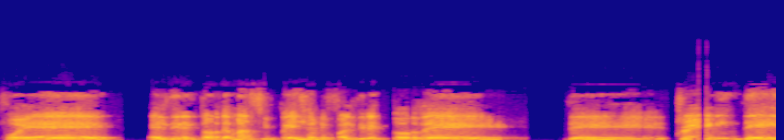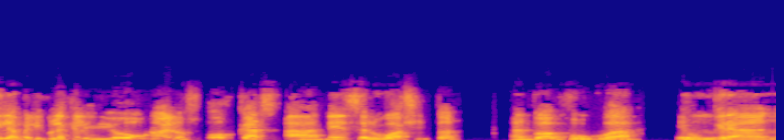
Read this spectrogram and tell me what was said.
fue el director de Emancipation y fue el director de, de Training Day, la película que le dio uno de los Oscars a Denzel Washington. Antoine Fuqua es un gran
